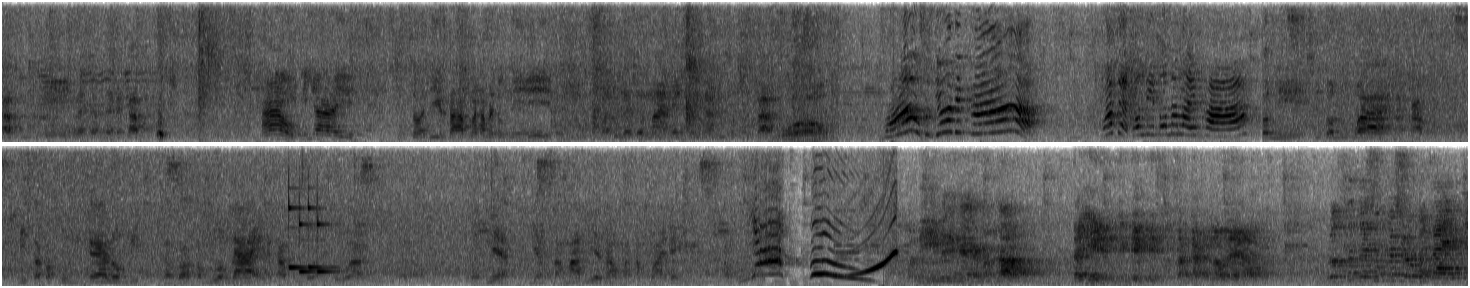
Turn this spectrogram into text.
ครับ มีอะไรกันนะครับ อ้าวพี่ใหญ่ สวัสดีครับ มาทำอะไรตรงนี้ มาดูแลต้นไม้ให้สวยงามที่สุดครับว้าว สุดยอดเลยค่ะ ว่าแต่ต้นนี้ต้นอะไรคะ ต้นนี้ชื่อต้นลูกว่านะครับ มีสรรพคุณแก้โรคบิดแล้วก็ท้องร่วงได้นะครับ ส่วนตัวเอ่อผมเนี่ยยังสามารถที่จะนำมาทำไวน์ได้อีกครับผมวันนี้เป็นยังไงบ้างครับ ได้เห็นเด็กๆในสังกัดของเราแล้ว รู้สึกกระชุ่มกระชวยหัวใจไหม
